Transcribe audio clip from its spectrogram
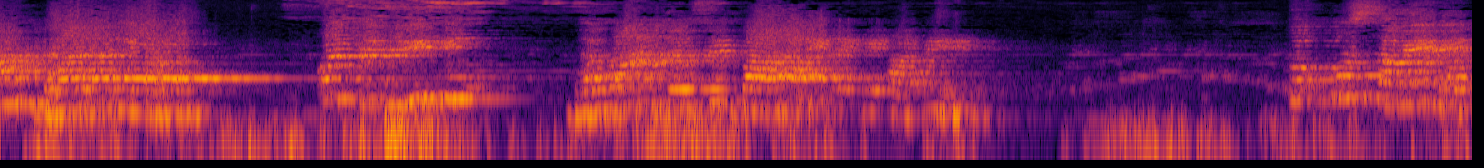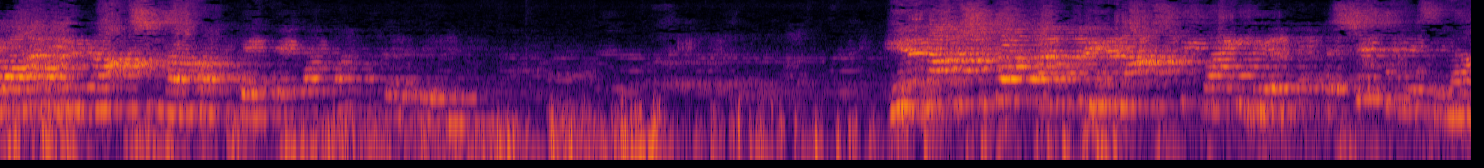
रूप धारण किया और पृथ्वी को भगवान जब से बाहर के आते हैं तो उस समय भगवान हिरणाक्ष नामक दैत्य का अंत करते हैं। हिरणाक्ष का अंत हिरणाक्ष के भाई हिरण्य कश्यप ने सुना।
